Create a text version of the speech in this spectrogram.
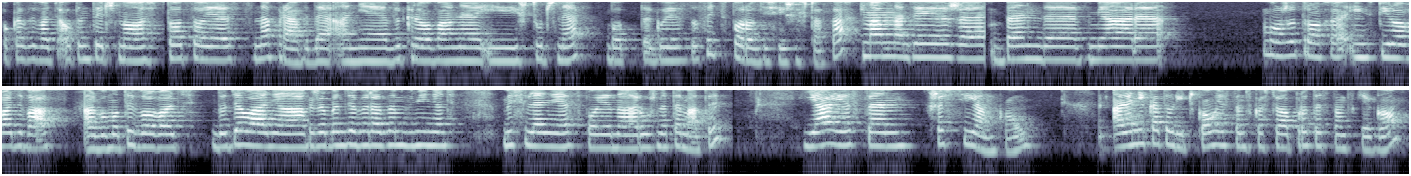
pokazywać autentyczność, to co jest naprawdę, a nie wykreowane i sztuczne, bo tego jest dosyć sporo w dzisiejszych czasach. Mam nadzieję, że będę w miarę może trochę inspirować Was albo motywować do działania, że będziemy razem zmieniać myślenie swoje na różne tematy. Ja jestem chrześcijanką, ale nie katoliczką, jestem z kościoła protestanckiego.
